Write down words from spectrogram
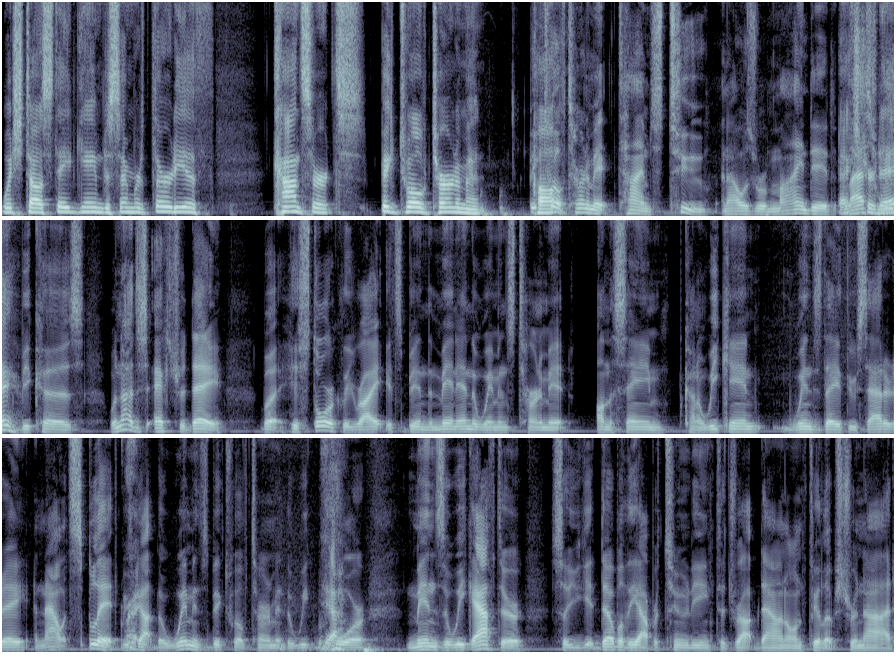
Wichita State game December 30th. Concerts, Big 12 tournament. Big Call- 12 tournament times two. And I was reminded last day. week because, well, not just extra day, but historically, right, it's been the men and the women's tournament on the same kind of weekend, Wednesday through Saturday. And now it's split. We've Right. got the women's Big 12 tournament the week Yeah. Men's the week after. So you get double the opportunity to drop down on Philip Stranad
